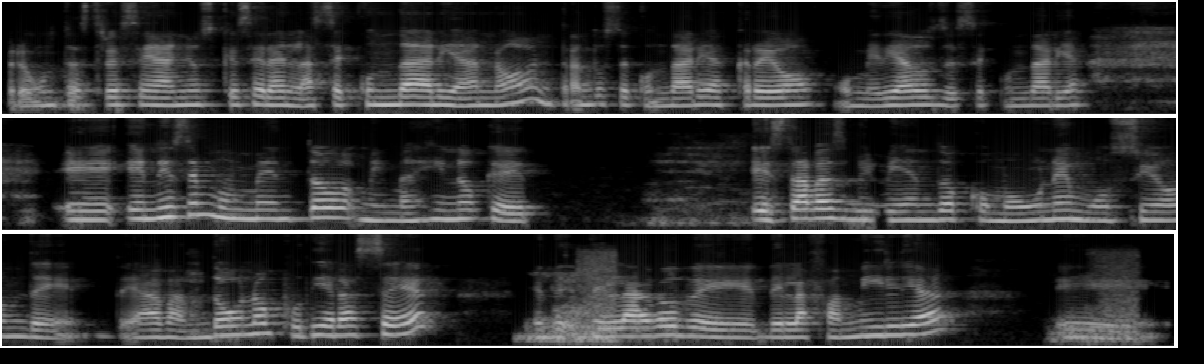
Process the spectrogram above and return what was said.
preguntas 13 años, ¿qué será en la secundaria, ¿no? Entrando secundaria, creo, o mediados de secundaria. Eh, en ese momento, me imagino que estabas viviendo como una emoción de, de abandono, pudiera ser, del lado de, de, la familia, eh,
